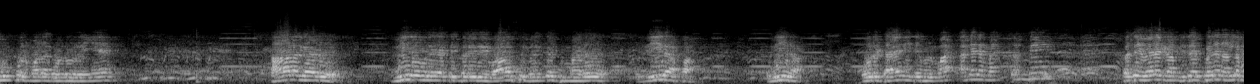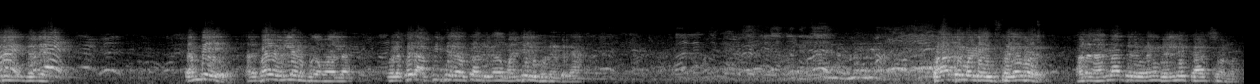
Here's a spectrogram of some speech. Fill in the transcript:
சூப்பர் மாடை கொண்டு வர்றீங்க. ஆலங்காடு வீர விளையாட்டு பிரிவு வாசு வெங்கட் மாடு வீராப்பா. வீரா. ஒரு டைனிங் டேபிள் அண்ணன் தம்பி பத்தி வேலை காமிச்சு இப்பதான் நல்ல பண்ணி தம்பி அந்த பையன் வெளியே அனுப்புங்க முதல்ல. இவ்வளவு பேர் அபிஷியல உட்காந்துருக்காங்க மஞ்சள் போட்டுட்டு இருக்காங்க. பாத்தமட்டை செலவர் ஆனா அண்ணா திருவனங்க வெள்ளி காசு சொன்னோம்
